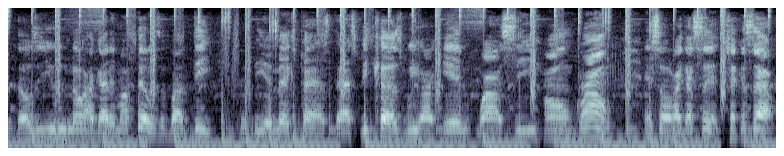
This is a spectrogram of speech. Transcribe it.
For those of you who know I got in my feelings about D, the DMX pass. That's because we are NYC homegrown. And so, like I said, check us out.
